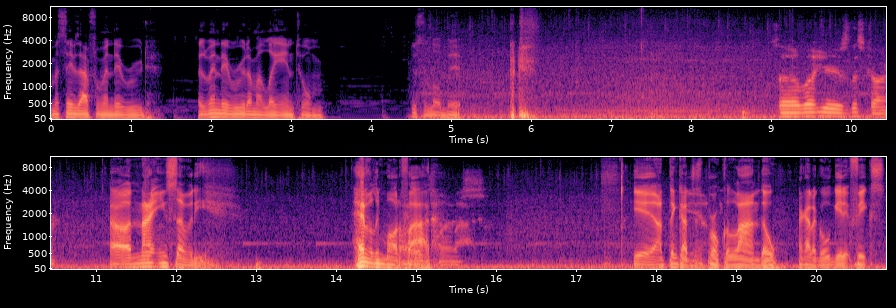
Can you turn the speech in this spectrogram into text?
I'm gonna save that for when they're rude. Cause when they're rude, I'm gonna lay into them just a little bit. So, what year is this car? Uh, 1970. Heavily Oh, modified. Yeah, I think I just broke a line though. I gotta go get it fixed.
